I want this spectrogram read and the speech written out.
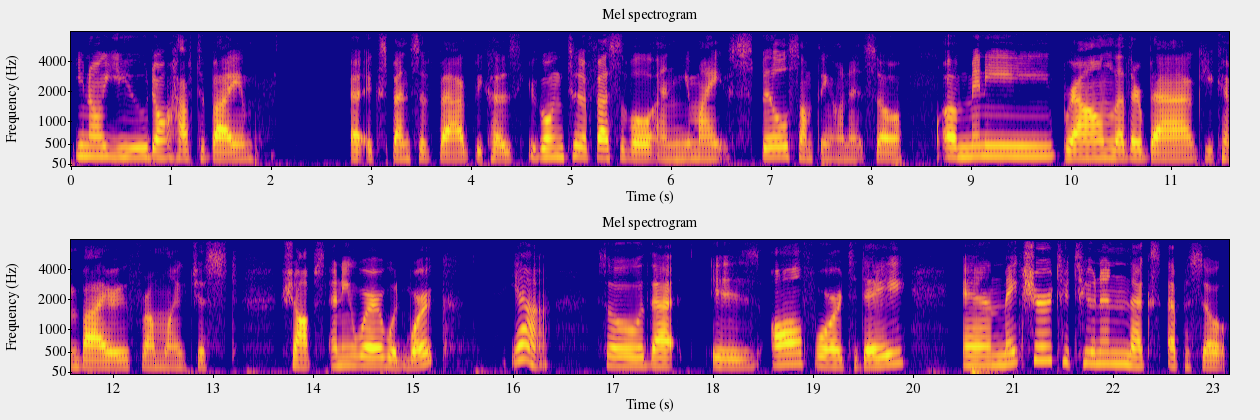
you know, you don't have to buy an expensive bag because you're going to a festival and you might spill something on it. So a mini brown leather bag you can buy from like just shops anywhere would work. Yeah. So that is all for today. And make sure to tune in next episode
